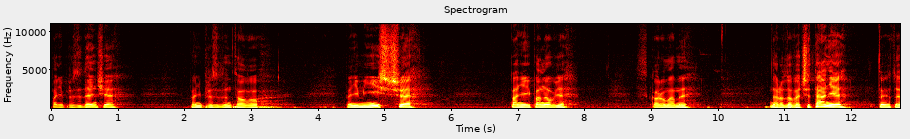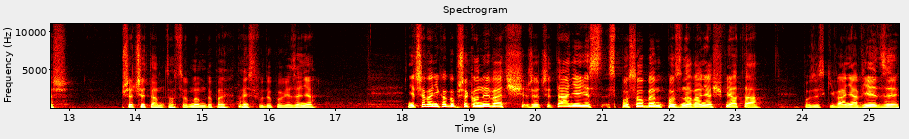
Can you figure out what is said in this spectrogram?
Panie prezydencie, pani prezydentowo, panie ministrze, panie i panowie, skoro mamy narodowe czytanie, to ja też przeczytam to, co mam do pa państwu do powiedzenia. Nie trzeba nikogo przekonywać, że czytanie jest sposobem poznawania świata, pozyskiwania wiedzy,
